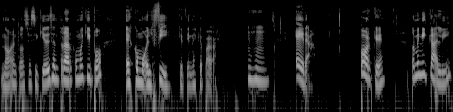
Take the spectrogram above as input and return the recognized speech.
¿no? Entonces, si quieres entrar como equipo, es como el fee que tienes que pagar era. Porque Dominicali,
